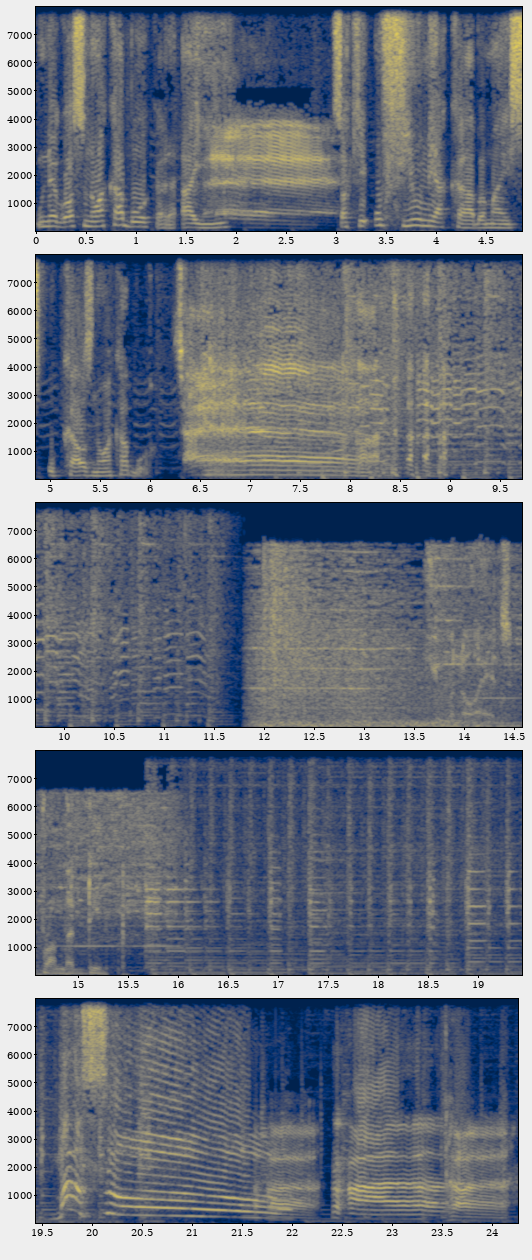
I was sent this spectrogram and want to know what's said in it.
o negócio não acabou, cara. Aí. Só que o filme acaba, mas o caos não acabou. Humanoids from the deep. Manso! Ah, ah.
